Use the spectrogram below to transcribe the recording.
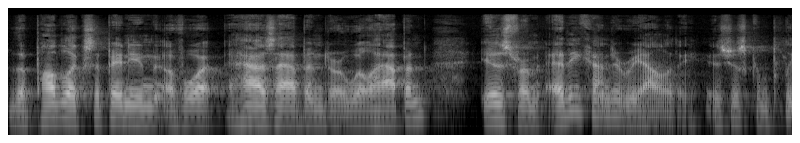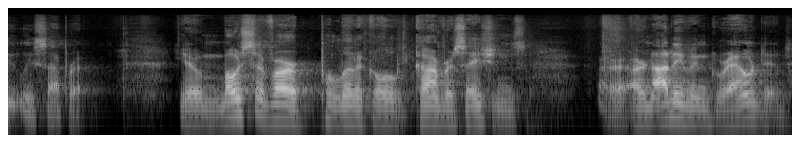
the public's opinion of what has happened or will happen is from any kind of reality. It's just completely separate. You know, most of our political conversations are, are not even grounded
